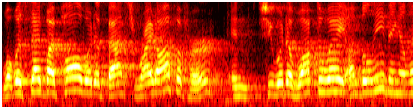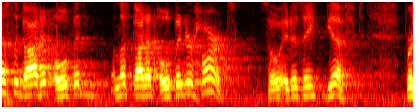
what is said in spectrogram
what was said by Paul would have bounced right off of her, and she would have walked away unbelieving unless the God had opened, unless God had opened her heart. So it is a gift. 1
